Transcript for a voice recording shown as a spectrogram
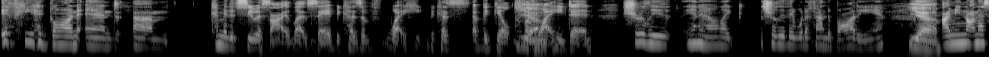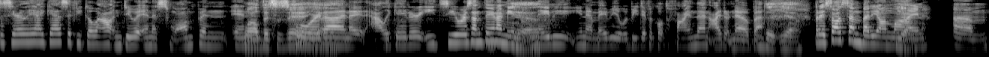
if he had gone and um committed suicide let's say because of what he because of the guilt from Yeah. what he did surely you know like surely they would have found a body yeah. i mean not necessarily i guess if you go out and do it in a swamp and in Well, this is it. Florida yeah. and an alligator eats you or something. I mean, Yeah. maybe you know, maybe it would be difficult to find then. I don't know, but The- yeah. but I saw somebody online um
